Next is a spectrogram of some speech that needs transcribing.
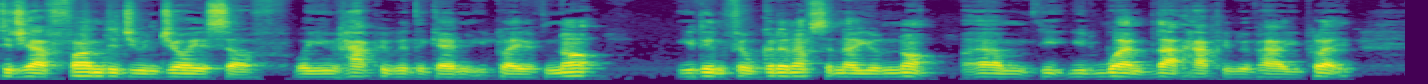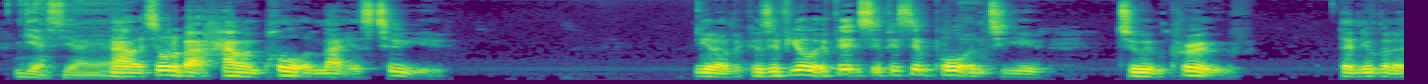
Did you have fun? Did you enjoy yourself? Were you happy with the game that you played? If not, you didn't feel good enough. So no, you're not. Um, you, you weren't that happy with how you played. Yes, yeah, yeah. Now it's all about how important that is to you. You know, because if you're if it's if it's important to you to improve, then you're gonna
